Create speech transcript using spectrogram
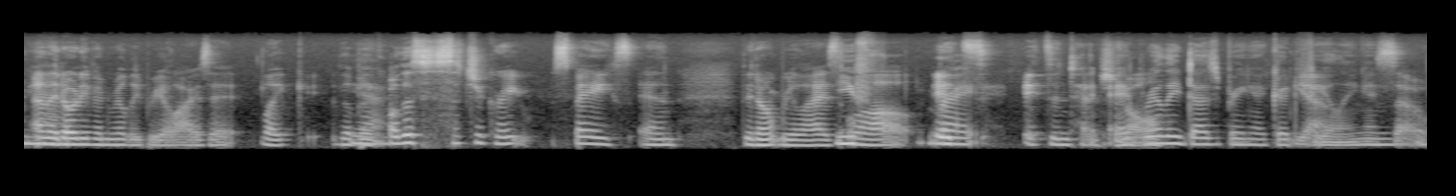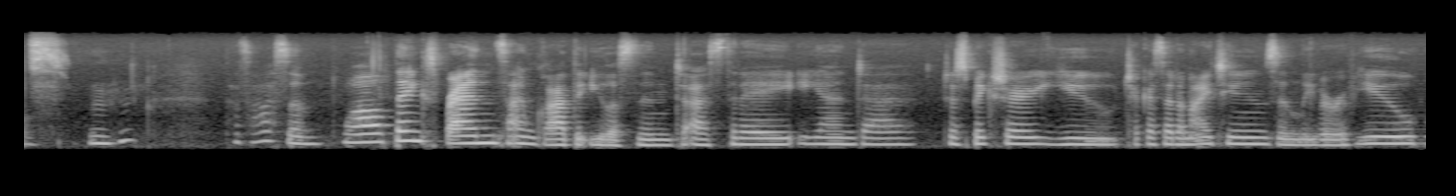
and they don't even really realize it. Like they'll be like, "Oh, this is such a great space," and they don't realize. You well, right. it's it's intentional. it really does bring a good Yeah, feeling, and so- mhm. That's awesome. Well, thanks, friends. I'm glad that you listened to us today. And uh, just make sure you check us out on iTunes and leave a review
